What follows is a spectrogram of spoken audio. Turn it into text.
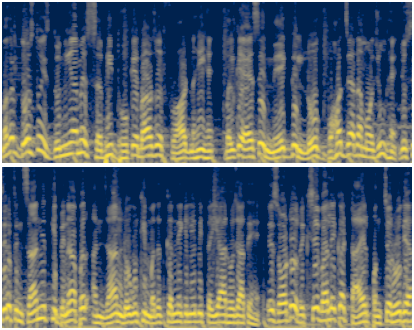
मगर दोस्तों, इस दुनिया में सभी धोखेबाज और फ्रॉड नहीं हैं, बल्कि ऐसे नेक दिल लोग बहुत ज़्यादा मौजूद हैं, जो सिर्फ़ इंसानियत की बिना पर अनजान लोगों की मदद करने के लिए भी तैयार हो जाते हैं। इस ऑटो रिक्शे वाले का टायर पंक्चर हो गया,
